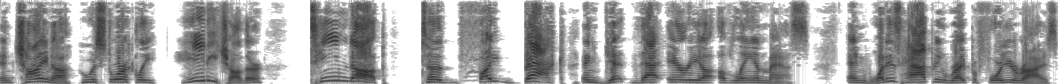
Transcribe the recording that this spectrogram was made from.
and china who historically hate each other teamed up to fight back and get that area of landmass and what is happening right before your eyes?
